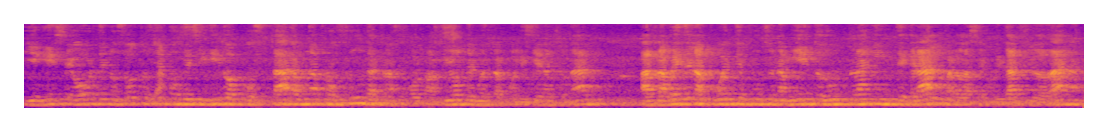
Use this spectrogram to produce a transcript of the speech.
Y en ese orden nosotros hemos decidido apostar a una profunda transformación de nuestra Policía Nacional a través de la puesta en funcionamiento de un plan integral para la seguridad ciudadana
